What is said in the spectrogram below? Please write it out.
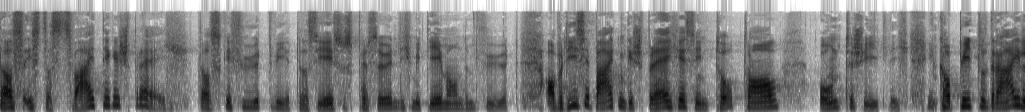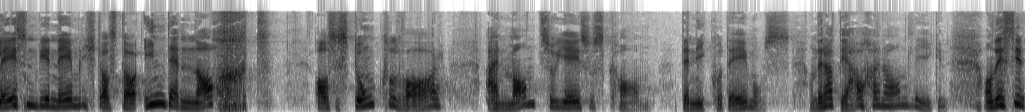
Das ist das zweite Gespräch, das geführt wird, das Jesus persönlich mit jemandem führt. Aber diese beiden Gespräche sind total unterschiedlich. In Kapitel 3 lesen wir nämlich, dass da in der Nacht, als es dunkel war, ein Mann zu Jesus kam, der Nikodemus. Und er hatte auch ein Anliegen. Und ist hier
